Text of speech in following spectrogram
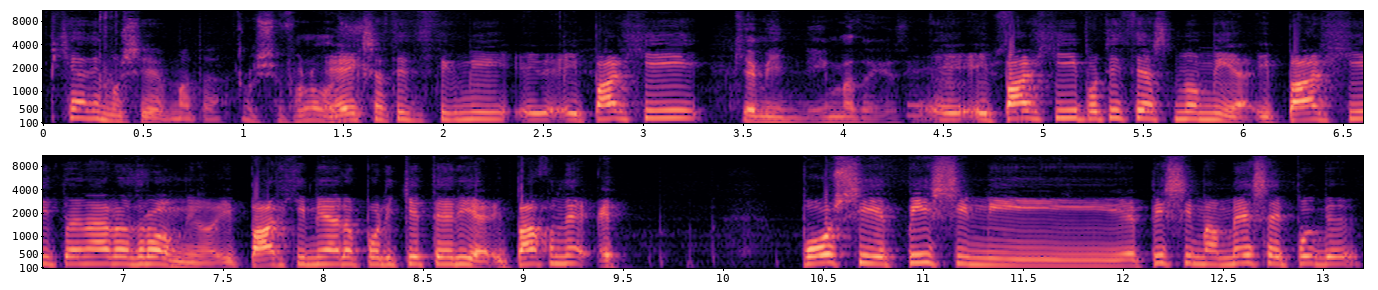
Ποια δημοσιεύματα; Συμφωνώ μαζί σου. Έχεις αυτή τη στιγμή, ε, υπάρχει Και μηνύματα για αυτή. ε, υπάρχει υποτίθεται αστυνομία, υπάρχει το ένα αεροδρόμιο, υπάρχει μια αεροπορική εταιρεία, υπάρχουν ε, πόσοι επίσημοι, επίσημα μέσα υπο- ε,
